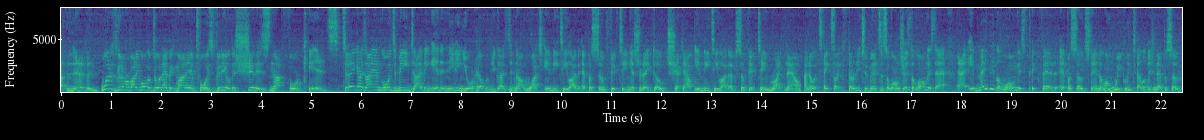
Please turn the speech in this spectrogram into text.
God in heaven. What is good, everybody? Welcome to an epic My Damn Toys video. This shit is not for kids. Today, guys, I am going to be diving in and needing your help. If you guys did not watch MDT Live episode 15 yesterday, go check out MDT Live episode 15 right now. I know it takes like 32 minutes. It's a long show. It's the longest, uh, uh, it may be the longest pic-fed episode, standalone weekly television episode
